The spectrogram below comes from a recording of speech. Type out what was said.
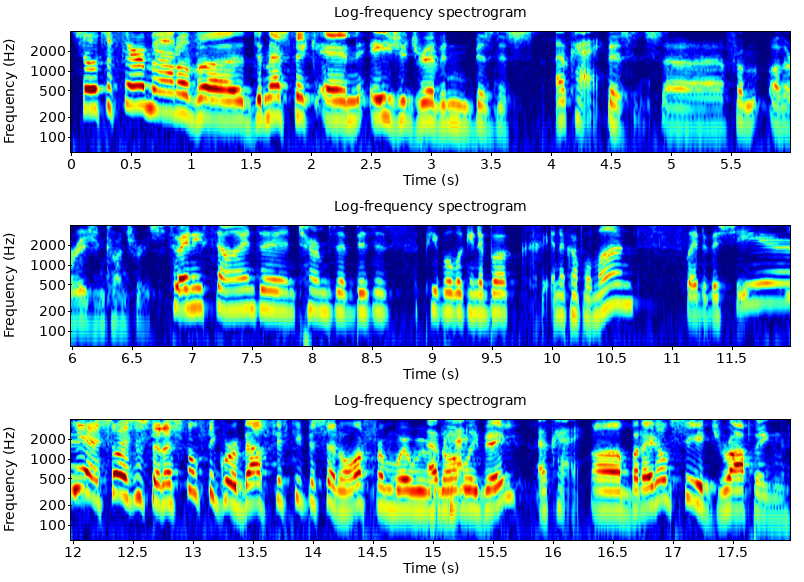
so it's a fair amount of uh, domestic and asia driven business okay business uh, from other Asian countries. So, any signs in terms of business people looking to book in a couple months later this year? Yeah. So, as I said, I still think we're about fifty percent off from where we would okay. normally be. Okay. Uh, but I don't see it dropping.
